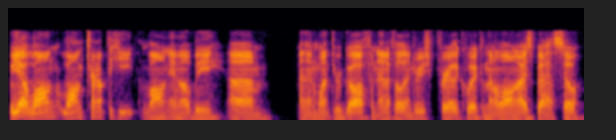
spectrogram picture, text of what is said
but yeah, long, long turn up the heat, long MLB. Um, and then went through golf and NFL injuries fairly quick, and then a long ice bath. So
